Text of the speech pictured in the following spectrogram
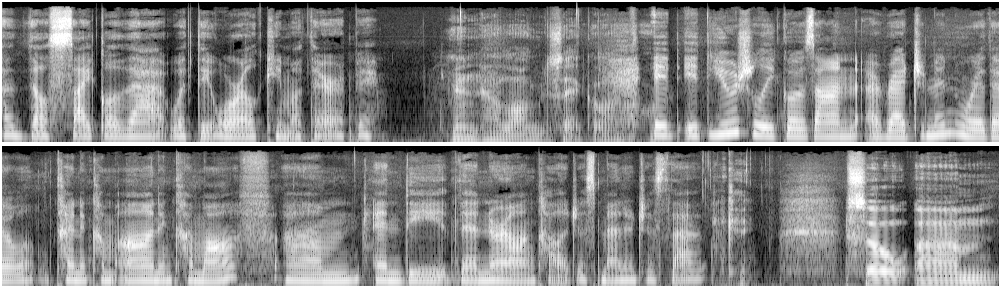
uh, they'll cycle that with the oral chemotherapy. And how long does that go on for? It, it usually goes on a regimen where they'll kind of come on and come off, um, and the, the neuro-oncologist manages that. Okay. So, um,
